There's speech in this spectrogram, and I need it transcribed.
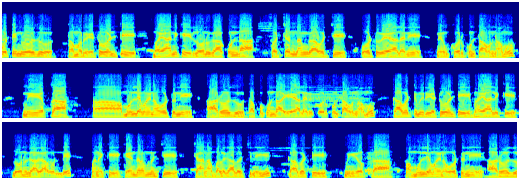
ఓటింగ్ రోజు తమరు ఎటువంటి భయానికి లోను కాకుండా స్వచ్ఛందంగా వచ్చి ఓటు వేయాలని మేము కోరుకుంటా ఉన్నాము. మీ యొక్క అమూల్యమైన ఓటుని ఆ రోజు తప్పకుండా వేయాలని కోరుకుంటా ఉన్నాము. కాబట్టి మీరు ఎటువంటి భయాలకి లోనుగా కాకుండా. మనకి కేంద్రం నుంచి చాలా బలగాలు వచ్చినాయి. కాబట్టి మీ యొక్క అమూల్యమైన ఓటుని ఆ రోజు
